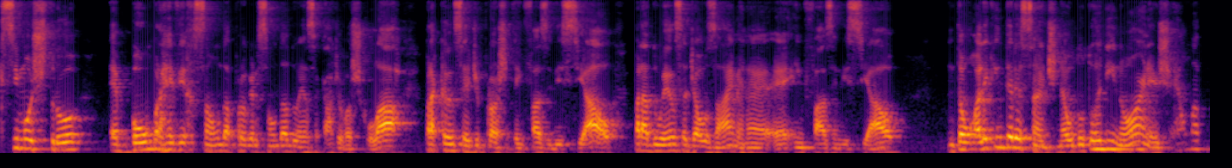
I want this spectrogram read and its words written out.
que se mostrou é bom para reversão da progressão da doença cardiovascular, para câncer de próstata em fase inicial, para doença de Alzheimer né, é, em fase inicial. Então, olha que interessante, né? O Dr. Dean Ornish é uma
